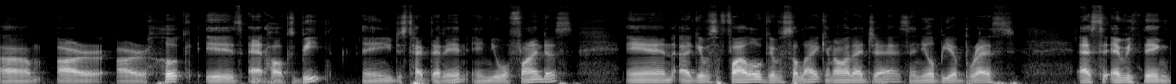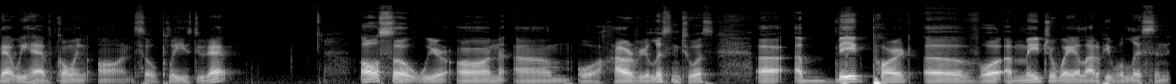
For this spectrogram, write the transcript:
um, our our hook is at Hawks Beat and you just type that in and you will find us. And uh, give us a follow give us a like and all that jazz and you'll be abreast as to everything that we have going on. So please do that. Also we're on um, or however you're listening to us uh, a big part of or a major way a lot of people listen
